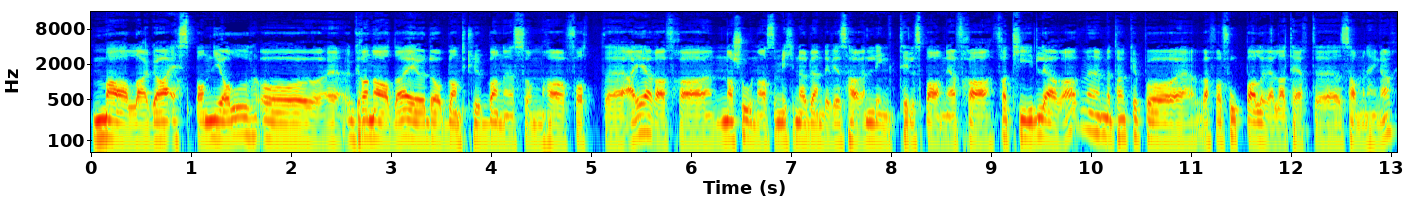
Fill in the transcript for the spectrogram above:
Malaga, Español og uh, Granada er jo da blant klubbene som har fått uh, eiere fra nasjoner som ikke nødvendigvis har en link til Spania fra, fra tidligere av, med, med, tanke på uh, i hvert fall fotballrelaterte sammenhenger.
